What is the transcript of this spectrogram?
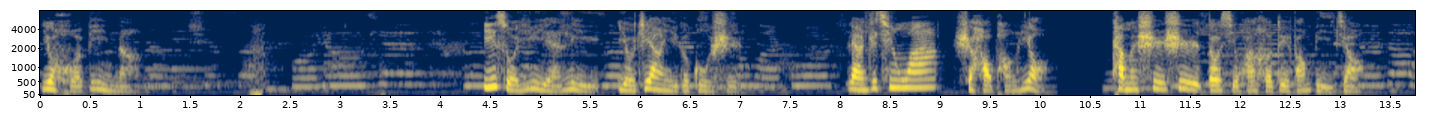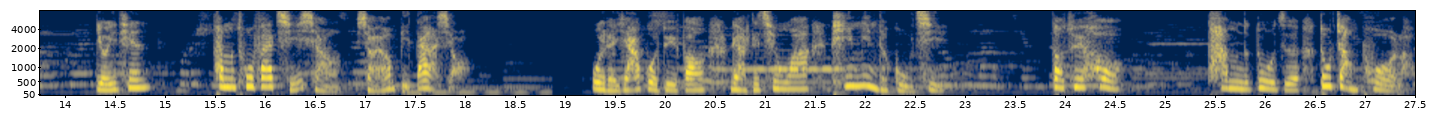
又何必呢？《伊索寓言》里有这样一个故事：两只青蛙是好朋友，它们事事都喜欢和对方比较。有一天，他们突发奇想，想要比大小。为了压过对方，两只青蛙拼命的鼓气，到最后，他们的肚子都胀破了。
